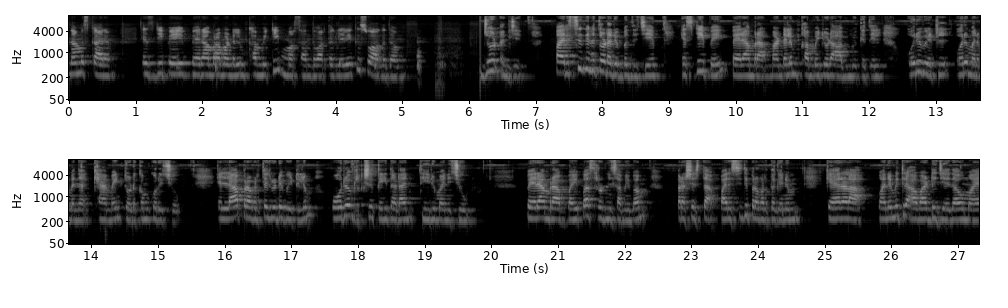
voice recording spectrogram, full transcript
നമസ്കാരം. S D P I Perambra മണ്ഡലം കമ്മിറ്റി മസാന്ത് വാർത്തകളിലേക്ക് സ്വാഗതം. ജൂൺ അഞ്ച്. പരിസ്ഥിതി ദിനത്തോടനുബന്ധിച്ച് S D P I Perambra മണ്ഡലം കമ്മിറ്റിയുടെ ആഭിമുഖ്യത്തിൽ ഒരു വീട്ടിൽ ഒരു മരമെന്ന ക്യാമ്പയിൻ തുടക്കം കുറിച്ചു. എല്ലാ പ്രവർത്തകരുടെ വീട്ടിലും ഓരോ വൃക്ഷത്തെയും നടാൻ തീരുമാനിച്ചു. പേരാമ്പ്ര ബൈപ്പാസ് റോഡിന് സമീപം പ്രശസ്ത പരിസ്ഥിതി പ്രവർത്തകനും കേരള വനമിത്ര അവാർഡ് ജേതാവുമായ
